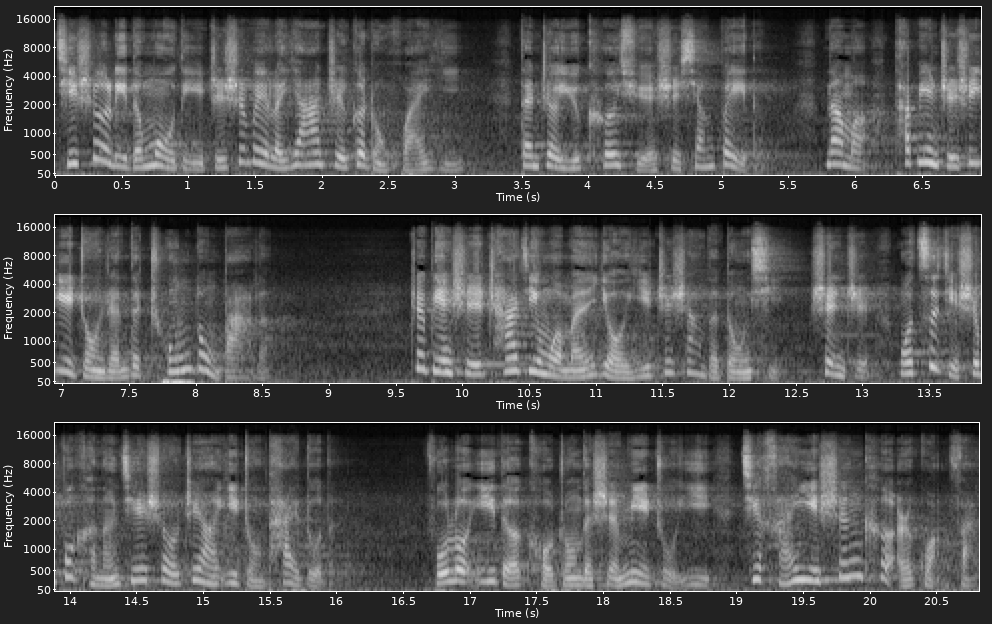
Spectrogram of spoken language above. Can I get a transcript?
其设立的目的只是为了压制各种怀疑。但这与科学是相悖的，那么它便只是一种人的冲动罢了。这便是插进我们友谊之上的东西，甚至我自己是不可能接受这样一种态度的。弗洛伊德口中的神秘主义，其含义深刻而广泛，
